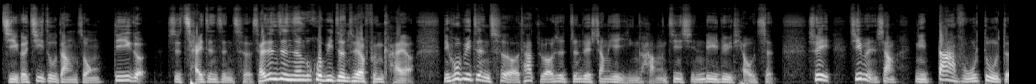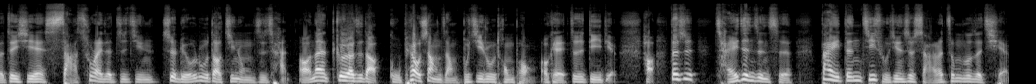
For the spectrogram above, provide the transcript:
几个季度当中，第一个。是财政政策，财政政策跟货币政策要分开啊。你货币政策哦，它主要是针对商业银行进行利率调整，所以基本上你大幅度的这些撒出来的资金是流入到金融资产哦。那各位要知道，股票上涨不计入通膨，OK，这是第一点。好，但是财政政策，拜登基础建设撒了这么多的钱，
